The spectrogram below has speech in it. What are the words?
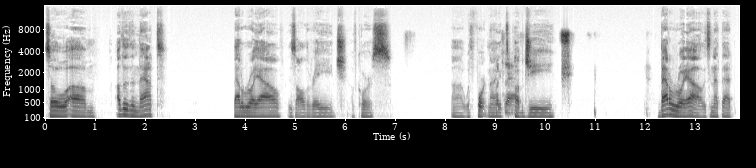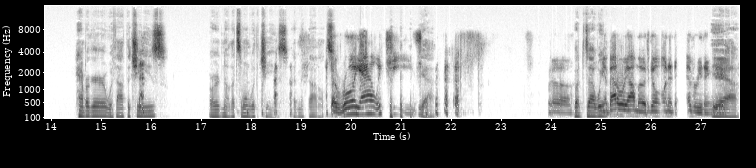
So, um, other than that, battle royale is all the rage, of course. Uh, with Fortnite, PUBG, battle royale isn't that that hamburger without the cheese? Or no, that's the one with cheese at McDonald's. a Royale with cheese. Yeah, Uh, but uh, we yeah, battle royale mode's going into everything. dude. Yeah.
